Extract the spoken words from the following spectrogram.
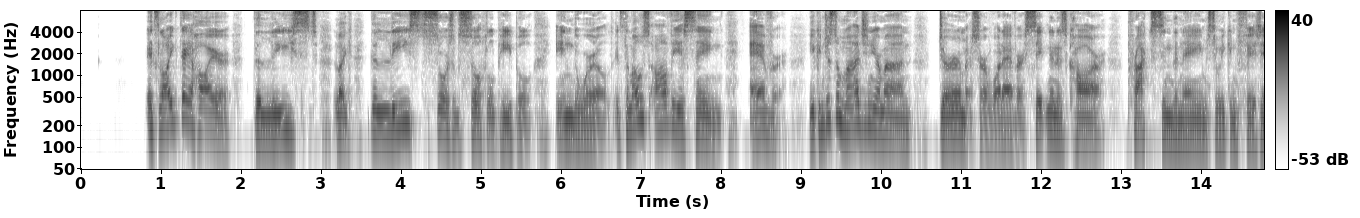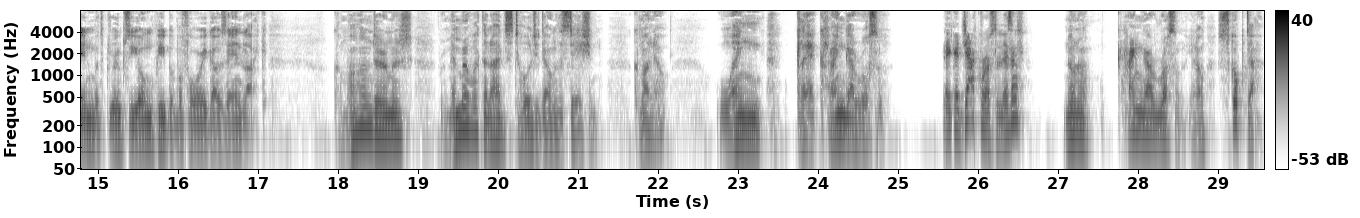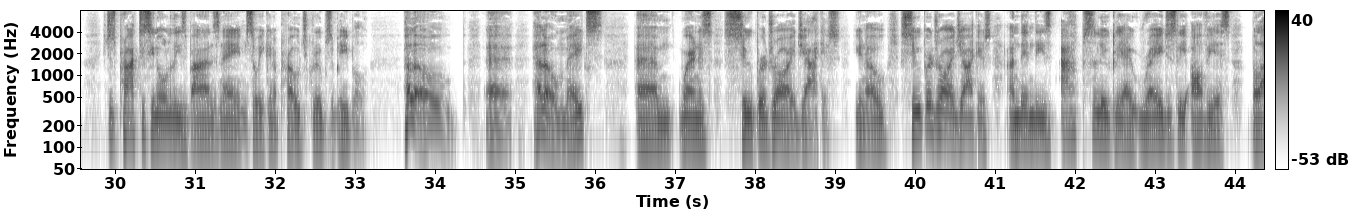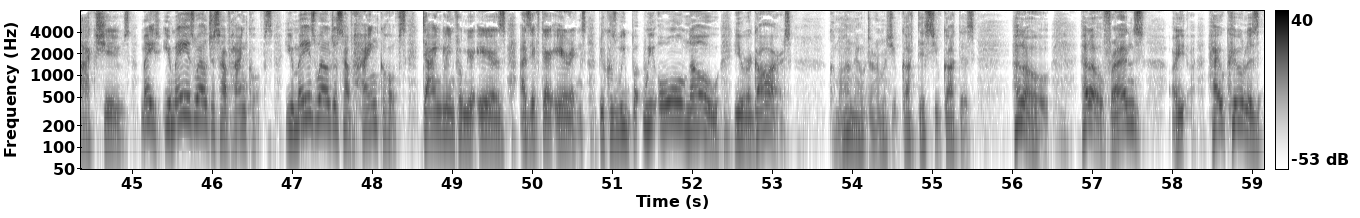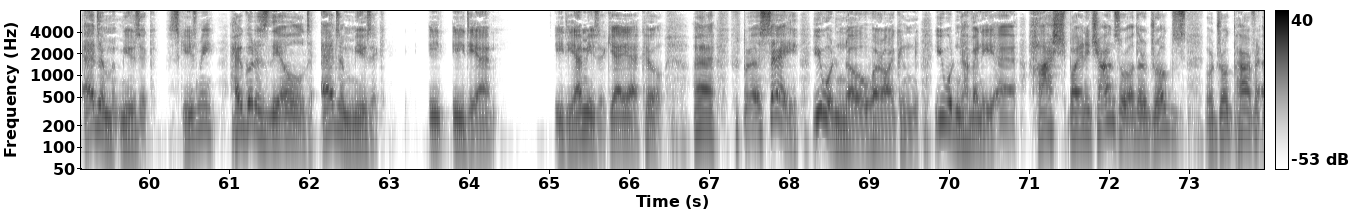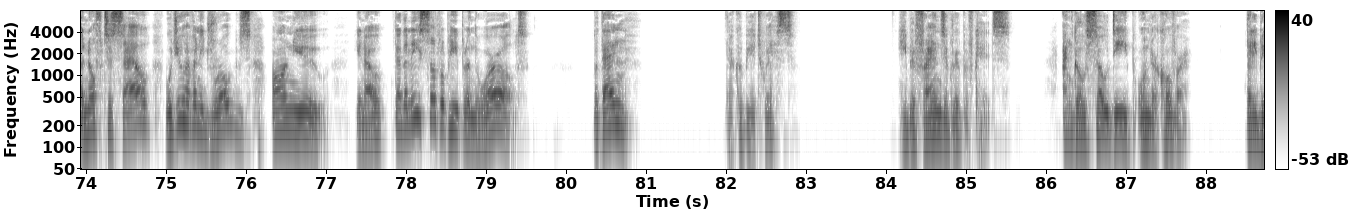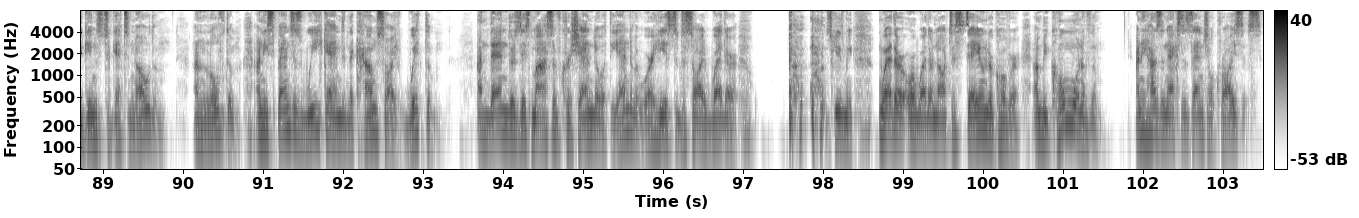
it's like they hire the least, like the least sort of subtle people in the world. It's the most obvious thing ever. You can just imagine your man, Dermot or whatever, sitting in his car, practicing the name so he can fit in with groups of young people before he goes in, like, come on, Dermot, remember what the lads told you down at the station. Come on now. Wang, Clanger Russell. Like a Jack Russell, is it? No, no. Kanga Russell, you know, Skupta. He's just practicing all of these bands' names so he can approach groups of people. Hello, uh, hello, mates. Um, wearing his super dry jacket, you know, super dry jacket, and then these absolutely outrageously obvious black shoes. Mate, you may as well just have handcuffs. You may as well just have handcuffs dangling from your ears as if they're earrings, because we we all know your regard. Come on now, Dermot, you've got this, you've got this. Hello, hello, friends. Are you, how cool is Edam music? Excuse me? How good is the old Edam music? E- EDM. EDM music. Yeah, yeah, cool. Uh, say, you wouldn't know where I can, you wouldn't have any, uh, hash by any chance or other drugs or drug paraphernalia enough to sell? Would you have any drugs on you? You know, they're the least subtle people in the world. But then there could be a twist. He befriends a group of kids and goes so deep undercover that he begins to get to know them and love them. And he spends his weekend in the campsite with them. And then there's this massive crescendo at the end of it where he has to decide whether, excuse me, whether or whether not to stay undercover and become one of them. And he has an existential crisis.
